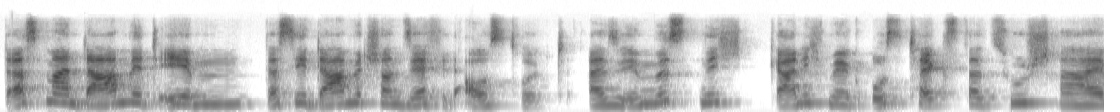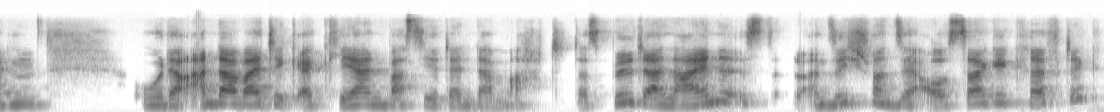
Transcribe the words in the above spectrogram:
dass man damit eben, dass ihr damit schon sehr viel ausdrückt. Also ihr müsst nicht gar nicht mehr groß Text dazu schreiben oder anderweitig erklären, was ihr denn da macht. Das Bild alleine ist an sich schon sehr aussagekräftig.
